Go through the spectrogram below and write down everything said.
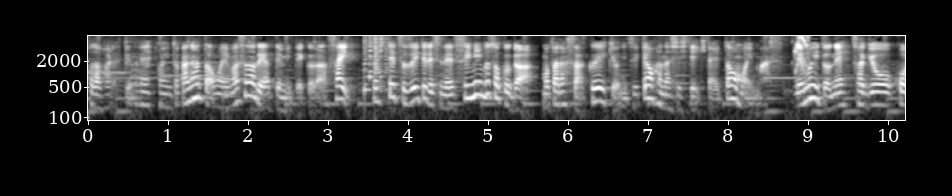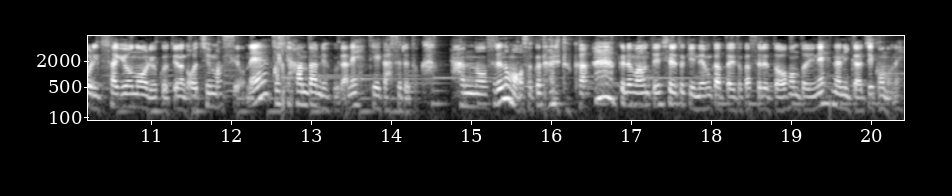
こだわるっていうのがねポイントかなと思いますのでやってみてください。そして続いてですね睡眠不足がもたらす悪影響についてお話ししていきたいと思います。眠いとね作業効率作業能力っていうのが落ちますよね。そして判断力がね低下するとか反応するのも遅くなるとか 車運転してる時に眠かったりとかすると本当にね何か事故のね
